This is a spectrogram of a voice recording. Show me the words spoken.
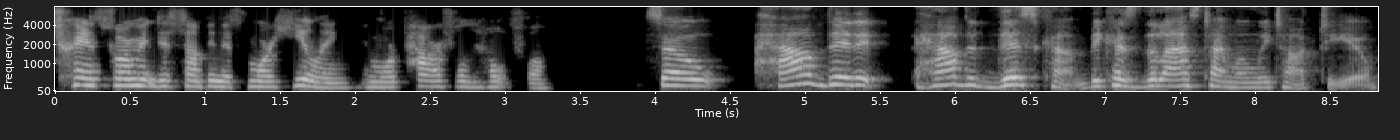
transform it into something that's more healing and more powerful and hopeful. So how did it how did this come? Because the last time when we talked to you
